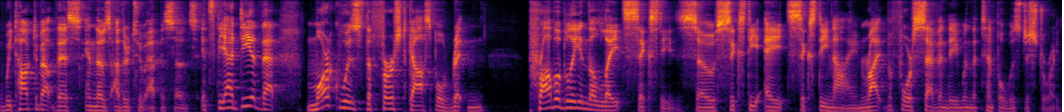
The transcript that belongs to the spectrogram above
We talked about this in those other two episodes. It's the idea that Mark was the first gospel written probably in the late 60s, so 68, 69, right before 70 when the temple was destroyed.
